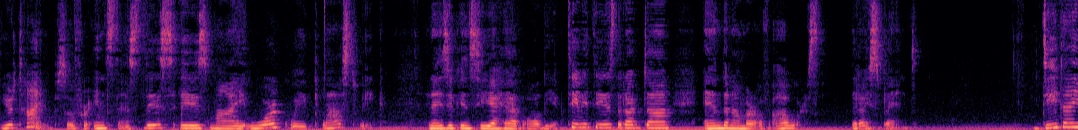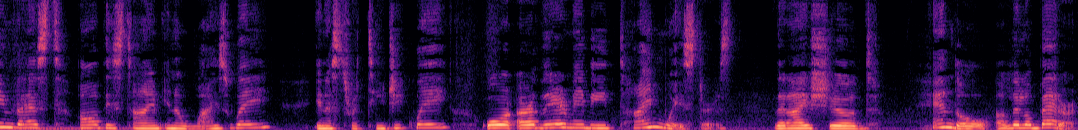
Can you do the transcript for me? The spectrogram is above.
your time. So, for instance, this is my work week last week. And as you can see, I have all the activities that I've done and the number of hours that I spent. Did I invest all this time in a wise way, in a strategic way, or are there maybe time wasters that I should handle a little better,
